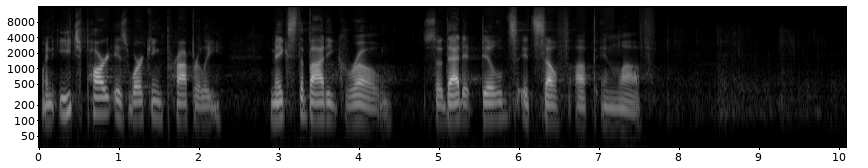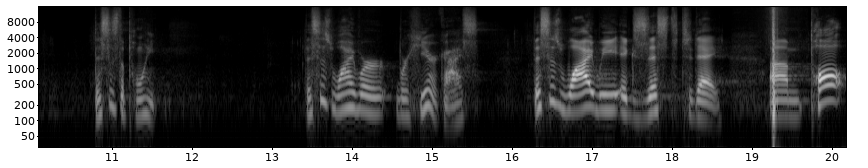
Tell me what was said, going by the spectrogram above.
when each part is working properly, makes the body grow so that it builds itself up in love. This is the point. This is why we're, we're here, guys. This is why we exist today. Um, Paul,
